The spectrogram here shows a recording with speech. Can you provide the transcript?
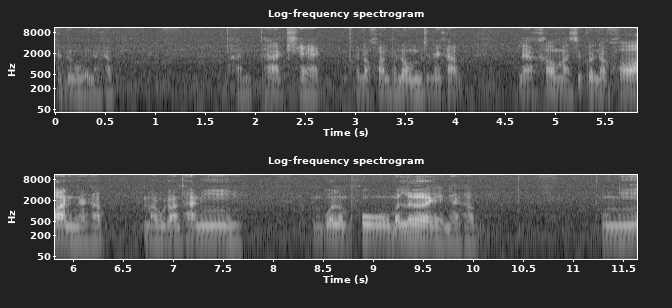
ก็ดูนะครับ ผ่านท่าแขกพระนครพนมใช่ไหมครับ แล้วเข้ามาสกลนครนะครับ มาอุดรธานีบัวลำพูมาเลยนะครับพรุ่งนี้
